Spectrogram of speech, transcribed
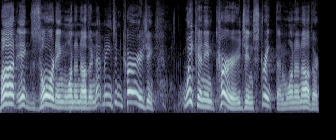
but exhorting one another. And that means encouraging we can encourage and strengthen one another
